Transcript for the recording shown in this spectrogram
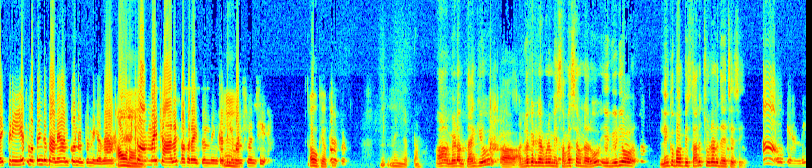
లైక్ త్రీ ఇయర్స్ మొత్తం ఇంకా తనే అనుకొని ఉంటుంది కదా. సో అమ్మాయి చాలా సఫర్ అవుతుంది ఇంకా త్రీ. మంత్స్ నుంచి. Okay okay. నేను చెప్తాను. ఆ, మేడం థ్యాంక్ యూ అడ్వకేట్ గారు కూడా మీ సమస్య ఉన్నారు. ఈ వీడియో లింక్ పంపిస్తాను చూడండి దయచేసి. ఆ ఓకే అండి.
